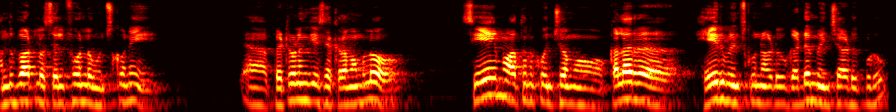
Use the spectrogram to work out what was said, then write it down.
అందుబాటులో సెల్ ఫోన్లో ఉంచుకొని పెట్రోలింగ్ చేసే క్రమంలో సేమ్ అతను కొంచెము కలర్ హెయిర్ పెంచుకున్నాడు గడ్డం పెంచాడు ఇప్పుడు.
